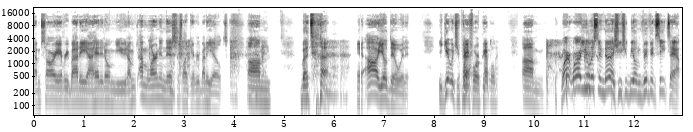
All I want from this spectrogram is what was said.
I'm sorry everybody. I had it on mute. I'm I'm learning this just like everybody else. Um, but uh, yeah, oh, you'll deal with it. You get what you pay for, people. Um, why, why are you listening to us? You should be on Vivid Seats app.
